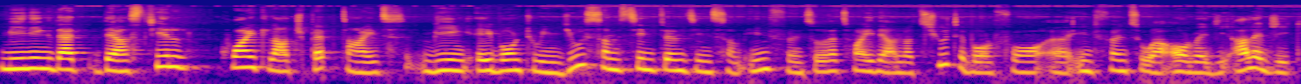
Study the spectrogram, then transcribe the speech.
meaning that they are still quite large peptides being able to induce some symptoms in some infants. So that's why they are not suitable for uh, infants who are already allergic.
